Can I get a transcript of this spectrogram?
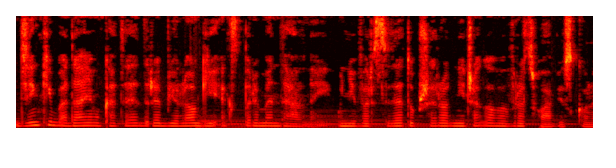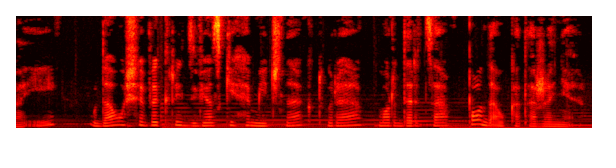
dzięki badaniom Katedry Biologii Eksperymentalnej Uniwersytetu Przyrodniczego we Wrocławiu z kolei, udało się wykryć związki chemiczne, które morderca podał Katarzynie.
